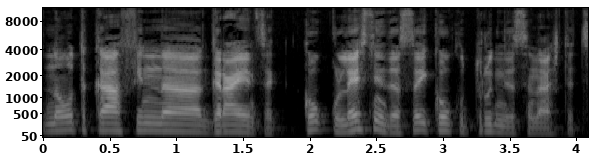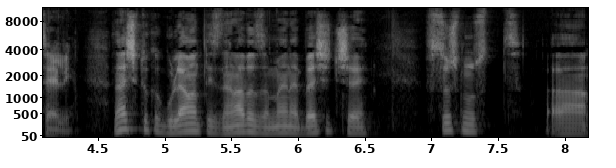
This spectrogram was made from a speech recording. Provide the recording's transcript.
много така финна граница. Колко лесни да са и колко трудни да са нашите цели. Знаеш, тук голямата изненада за мен беше, че всъщност а,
